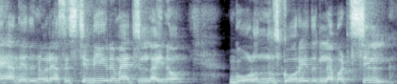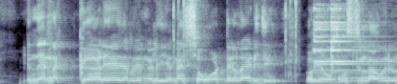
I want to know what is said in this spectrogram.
ഏഹ് അദ്ദേഹത്തിന് ഒരു അസിസ്റ്റ് ഈ ഒരു മാച്ചിൽ അതിനോ ഗോളൊന്നും സ്കോർ ചെയ്തിട്ടില്ല ബട്ട് സ്റ്റിൽ എന്ന് എന്നെ കളിയായി ചെറുക്കം കളി. എന്നെ ഷോട്ടുകളടിച്ച് ഓക്കെ ഓപ്പോസിറ്റുള്ള ആ ഒരു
